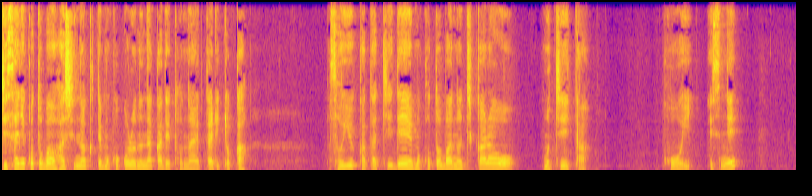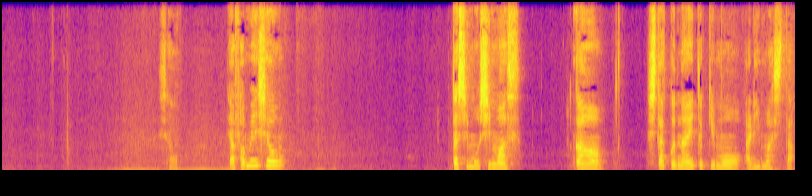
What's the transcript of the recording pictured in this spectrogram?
実際に言葉を発しなくても心の中で唱えたりとかそういう形で、まあ、言葉の力を用いた行為ですね。そう。アファメーション私もしますがしたくない時もありました。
